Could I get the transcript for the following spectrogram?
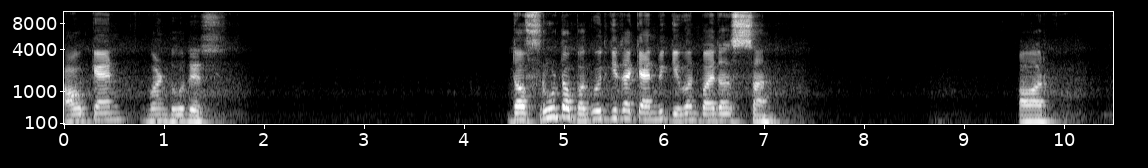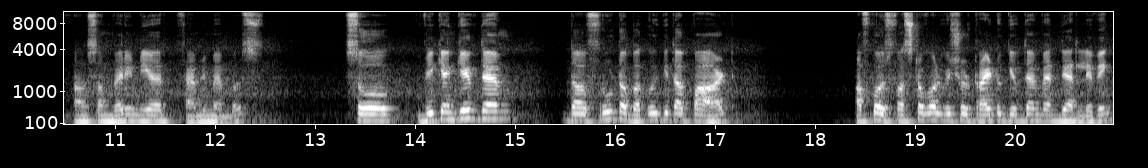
How can one do this? The fruit of Bhagavad Gita can be given by the son or uh, some very near family members. So we can give them the fruit of Bhagavad Gita part. Of course, first of all, we should try to give them when they are living,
